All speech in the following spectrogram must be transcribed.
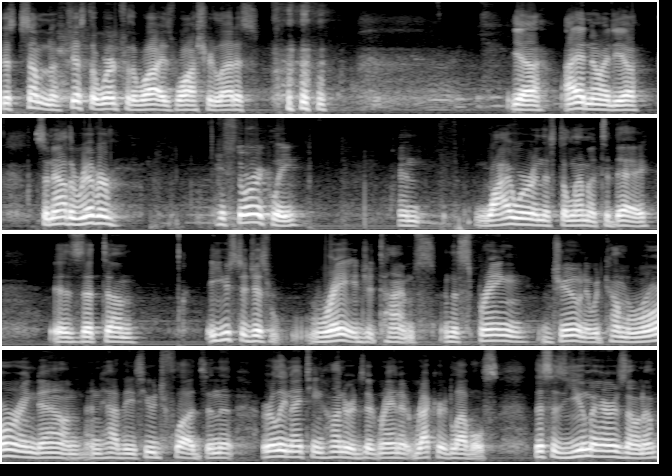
just some, just the word for the wise: wash your lettuce. yeah, I had no idea. So now the river, historically, and why we're in this dilemma today is that um, it used to just rage at times. In the spring, June, it would come roaring down and have these huge floods. In the early 1900s, it ran at record levels. This is Yuma, Arizona,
